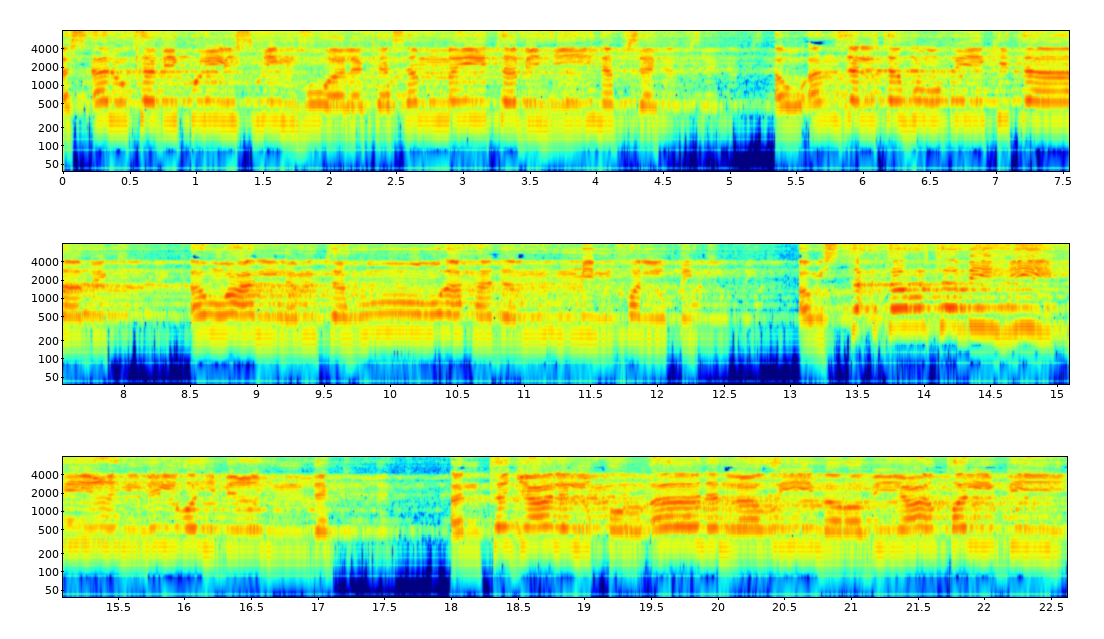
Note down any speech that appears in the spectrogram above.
أسألك بكل اسم هو لك سميت به نفسك أو أنزلته في كتابك أو علمته أحدا من خلقك أو استأثرت به في علم الغيب عندك أن تجعل القرآن العظيم ربيع قلبي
